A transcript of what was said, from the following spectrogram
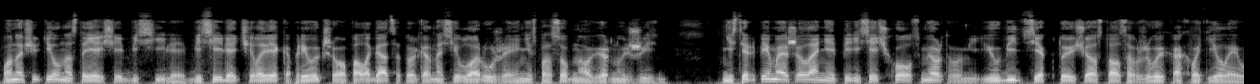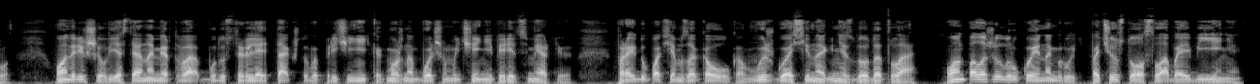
Он ощутил настоящее бессилие, бессилие человека, привыкшего полагаться только на силу оружия и неспособного вернуть жизнь. Нестерпимое желание пересечь холл с мертвыми и убить всех, кто еще остался в живых, охватило его – Он решил, если она мертва, буду стрелять так, чтобы причинить как можно больше мучений перед смертью. Пройду по всем закоулкам, выжгу осиное гнездо дотла. Он положил руку ей на грудь, почувствовал слабое биение.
